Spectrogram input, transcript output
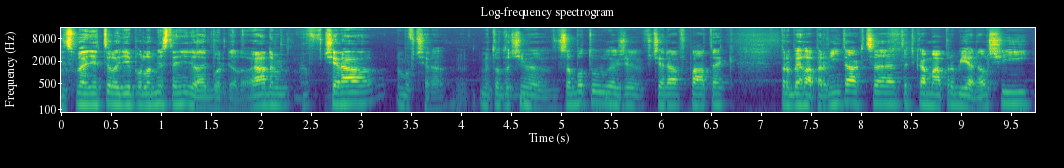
Nicméně ty lidi podle mě stejně dělají bordel. Já nevím, včera, nebo včera, my to točíme v sobotu, takže včera v pátek proběhla první ta akce, teďka má probíhat další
